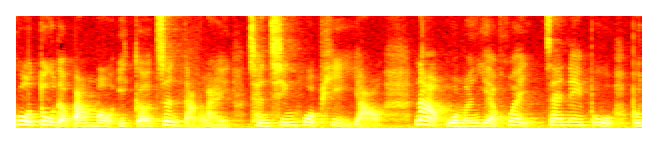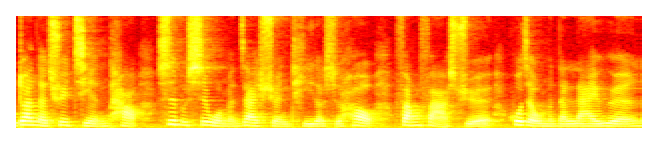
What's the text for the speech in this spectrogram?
过度的帮某一个政党来澄清或辟谣，那我们也会在内部不断的去检讨，是不是我们在选题的时候方法学或者我们的来源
